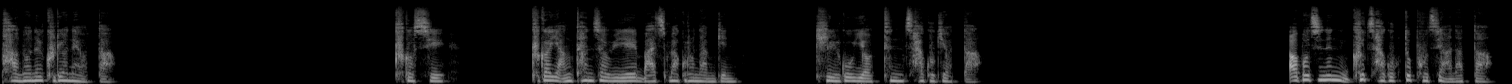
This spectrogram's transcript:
반원을 그려내었다. 그것이 그가 양탄자 위에 마지막으로 남긴 길고 옅은 자국이었다. 아버지는 그 자국도 보지 않았다.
